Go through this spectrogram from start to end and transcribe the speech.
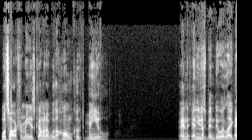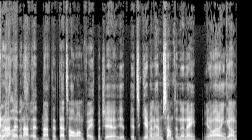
What's hard for me is coming up with a home cooked meal. And And and just been doing like and not that and not stuff? that not that that's all on faith, but yeah, it, it's giving him something that ain't you know I ain't gone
